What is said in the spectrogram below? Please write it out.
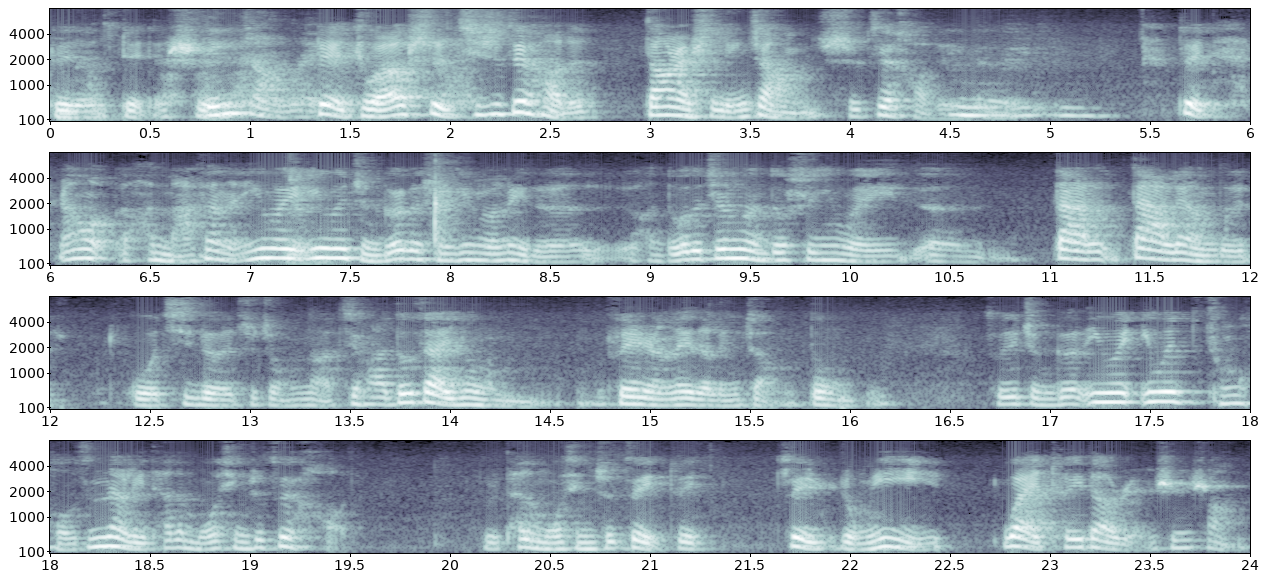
对的，对的，是灵长类，对，主要是其实最好的当然是灵长是最好的一个，嗯，对，然后很麻烦的，因为因为整个的神经伦理的很多的争论都是因为呃大大量的国际的这种脑计划都在用非人类的灵长动物，所以整个因为因为从猴子那里它的模型是最好的，就是它的模型是最最最容易。外推到人身上，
